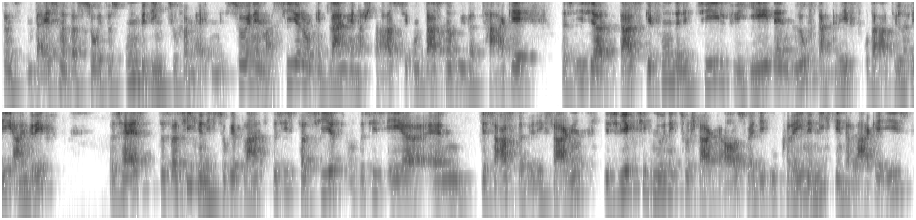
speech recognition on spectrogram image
dann weiß man, dass so etwas unbedingt zu vermeiden ist. So eine Massierung entlang einer Straße und das noch über Tage das ist ja das gefundene Ziel für jeden Luftangriff oder Artillerieangriff. Das heißt, das war sicher nicht so geplant. Das ist passiert und das ist eher ein Desaster, würde ich sagen. Es wirkt sich nur nicht so stark aus, weil die Ukraine nicht in der Lage ist,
